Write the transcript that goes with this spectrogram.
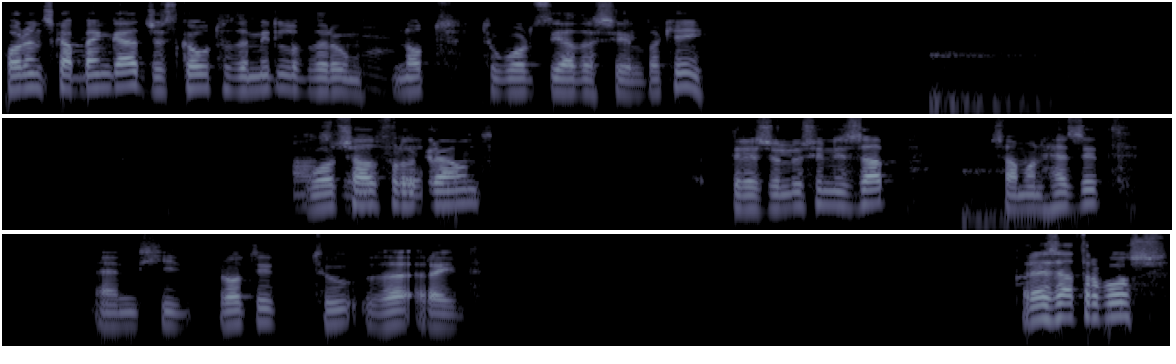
Poren Skabenga, just go to the middle of the room, not towards the other shield, okay? Watch out for the ground. Deresolution is up. Someone has it. And he brought it to the raid. Res Atropos.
